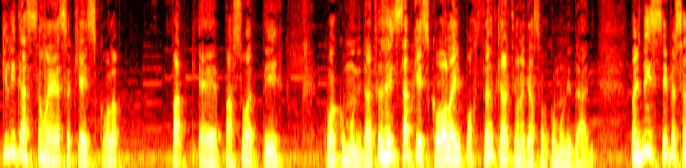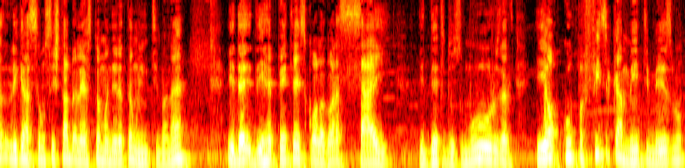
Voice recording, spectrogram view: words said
que ligação é essa que a escola pa, é, passou a ter com a comunidade. Porque a gente sabe que a escola é importante que ela tenha uma ligação com a comunidade. Mas nem sempre essa ligação se estabelece de uma maneira tão íntima, né? E de, de repente a escola agora sai de dentro dos muros e ocupa fisicamente mesmo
